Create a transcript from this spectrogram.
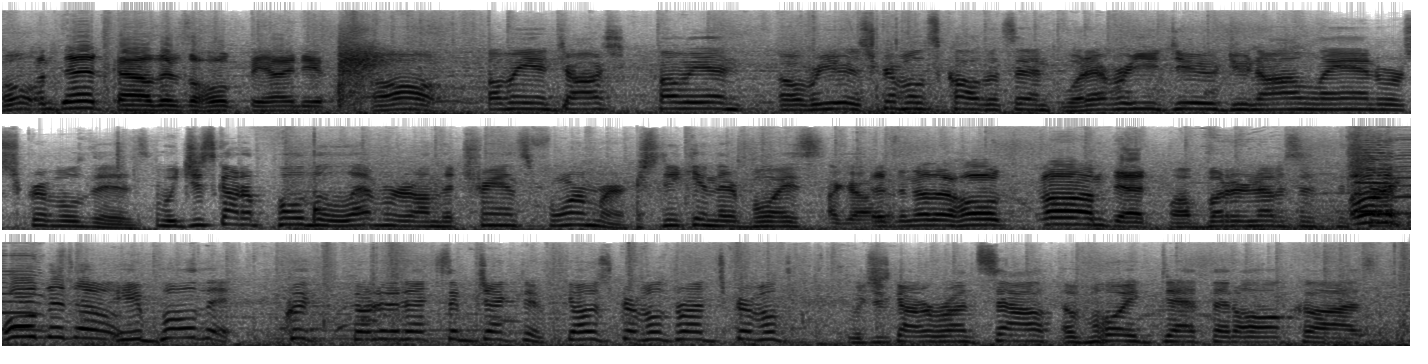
Oh, I'm dead. Kyle, there's a Hulk behind you. oh. Call me in, Josh. Call me in. Oh, re- Scribbles called us in. Whatever you do, do not land where Scribbles is. We just gotta pull the lever on the transformer. Sneak in there, boys. I got There's it. another Hulk. Oh, I'm dead. While Butternut's is Oh, I pulled it though. You pulled it! Quick, go to the next objective. Go, Scribbles, run, Scribbles. We just gotta run south. Avoid death at all costs.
